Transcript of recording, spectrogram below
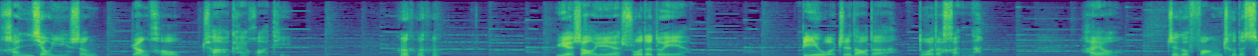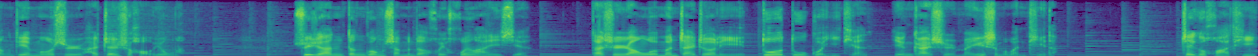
憨笑一声，然后岔开话题。呵 呵呵，岳少爷说的对呀，比我知道的多得很呢。还有，这个房车的省电模式还真是好用啊。虽然灯光什么的会昏暗一些，但是让我们在这里多度过一天，应该是没什么问题的。这个话题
